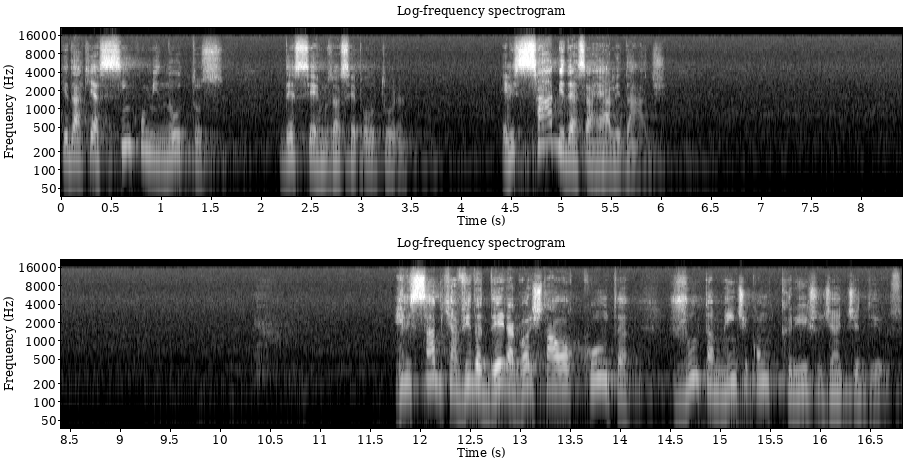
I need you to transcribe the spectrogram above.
e daqui a cinco minutos descermos à sepultura. Ele sabe dessa realidade. Ele sabe que a vida dele agora está oculta juntamente com Cristo diante de Deus.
